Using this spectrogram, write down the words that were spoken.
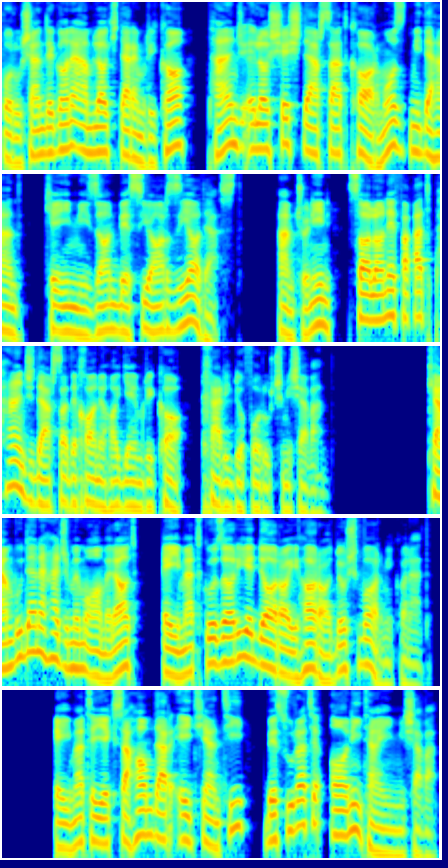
فروشندگان املاک در امریکا 5 الی 6 درصد کارمزد می دهند که این میزان بسیار زیاد است. همچنین سالانه فقط 5 درصد خانه های امریکا خرید و فروش می شوند. کم بودن حجم معاملات قیمت گذاری دارایی ها را دشوار می کند. قیمت یک سهام در AT&T به صورت آنی تعیین می شود.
